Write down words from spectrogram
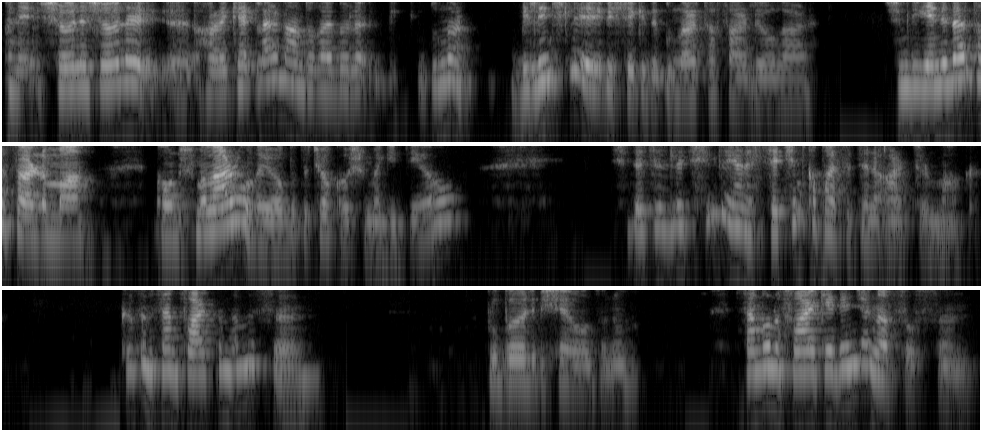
hani şöyle şöyle e, hareketlerden dolayı böyle bunlar bilinçli bir şekilde bunları tasarlıyorlar. Şimdi yeniden tasarlama konuşmalar oluyor. Bu da çok hoşuma gidiyor. Şiddetsiz iletişim de yani seçim kapasiteni artırmak. Kızım sen farkında mısın? Bu böyle bir şey olduğunu. Sen bunu fark edince nasılsın?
